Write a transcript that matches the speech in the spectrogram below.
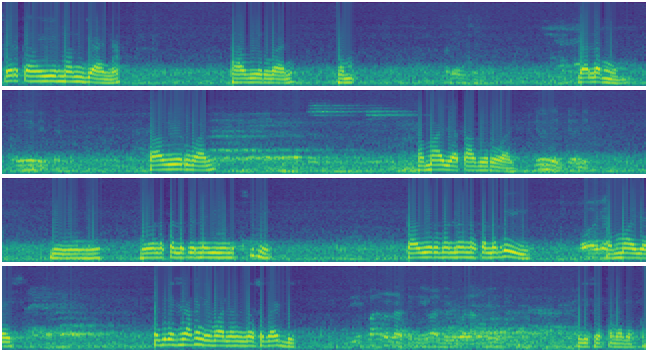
Sir, kami Ma'am Jana, Tower 1. Ma'am, Lalamog. Tower 1. Amaya, Tower 1. Unit, unit. Unit. Wala nakalagay na unit sir eh. Tower 1 lang nakalagay eh. O, agad. Amaya is... Sabi kasi sa akin, iwanan lang sa guard eh. Di, paano natin iwan? Eh, walang unit. Sige sir, talaga po.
